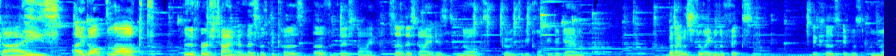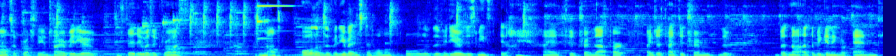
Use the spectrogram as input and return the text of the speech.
Guys, I got blocked for the first time, and this was because of this guy. So this guy is not going to be copied again, but I was still able to fix it, because it was not across the entire video. Instead, it was across not all of the video, but instead almost all of the video. This means it, I, I had to trim that part. I just had to trim the, but not at the beginning or end.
